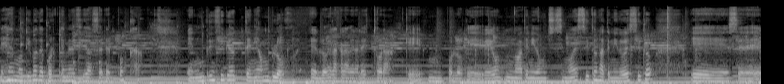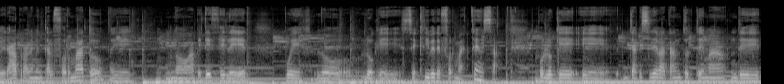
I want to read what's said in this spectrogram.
es el motivo de por qué me he decidido hacer el podcast. En un principio tenía un blog el blog de la calavera lectora, que mm, por lo que veo no ha tenido muchísimo éxito, no ha tenido éxito. Eh, se deberá probablemente al formato, eh, no apetece leer pues lo, que se escribe de forma extensa. Por lo que eh, ya que se lleva tanto el tema de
